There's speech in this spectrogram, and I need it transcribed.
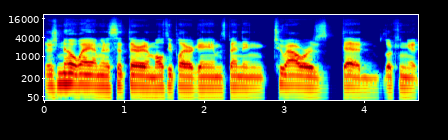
there's no way I'm going to sit there in a multiplayer game spending two hours dead looking at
